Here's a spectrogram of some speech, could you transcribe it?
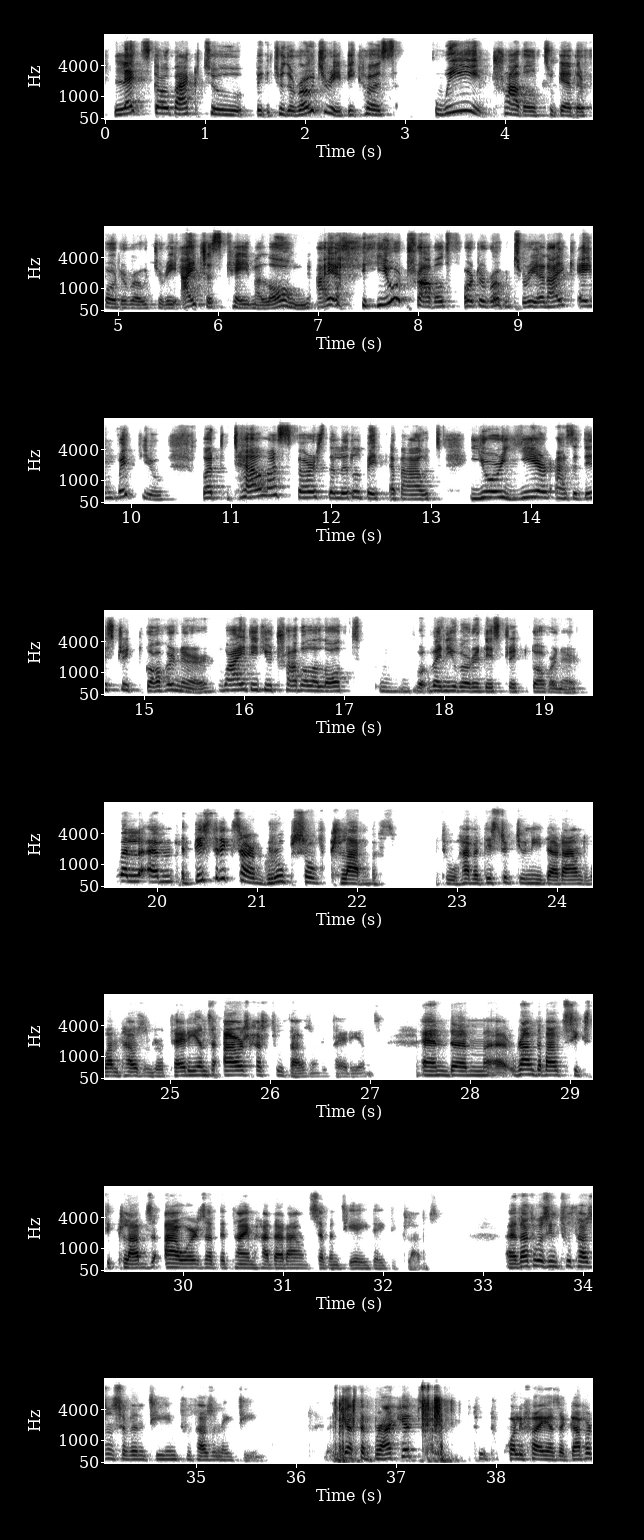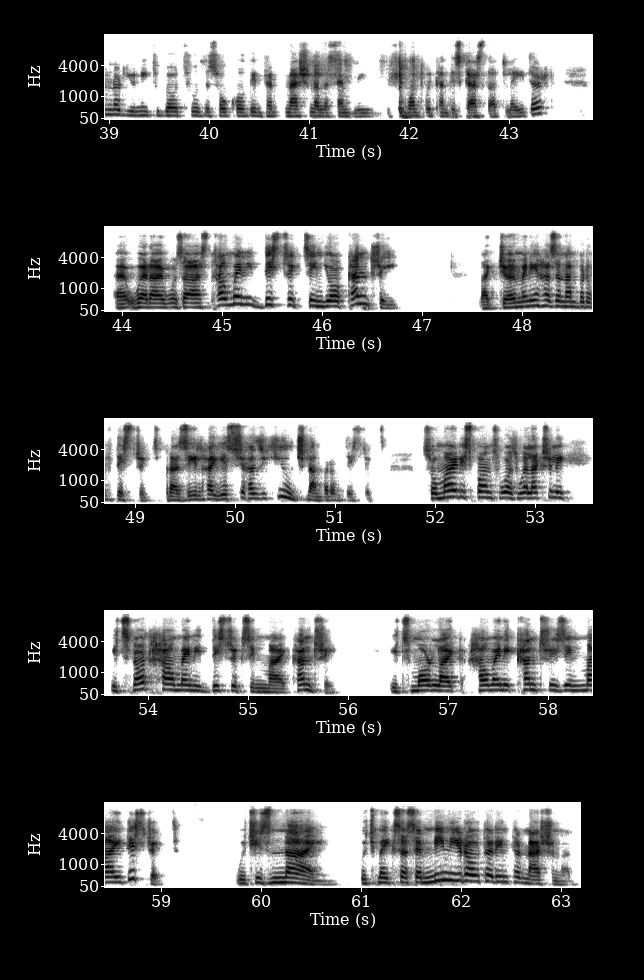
Let's go back to to the Rotary because we traveled together for the Rotary. I just came along. I you traveled for the Rotary and I came with you. But tell us first a little bit about your year as a district governor. Why did you travel a lot when you were a district governor? Well, um, districts are groups of clubs. To have a district, you need around 1,000 Rotarians. Ours has 2,000 Rotarians. And um, around about 60 clubs. Ours at the time had around 78, 80 clubs. Uh, that was in 2017, 2018. Just a bracket to, to, qualify as a governor, you need to go to the so called International Assembly. If you want, we can discuss that later. Uh, where I was asked, How many districts in your country? Like Germany has a number of districts, Brazil has, has a huge number of districts. So my response was, Well, actually, it's not how many districts in my country, it's more like how many countries in my district, which is nine which makes us a mini Rotary International.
